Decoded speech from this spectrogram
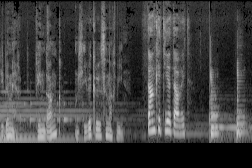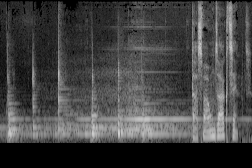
Liebe Merit, vielen Dank und liebe Grüße nach Wien. Danke dir, David. Das war unser Akzent.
